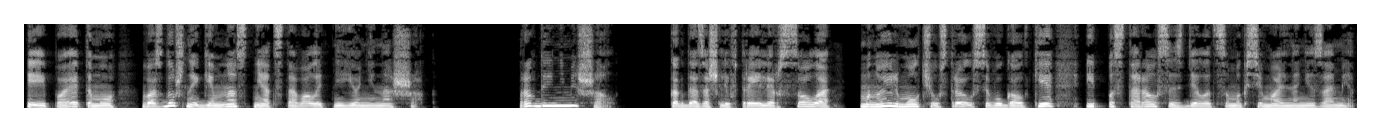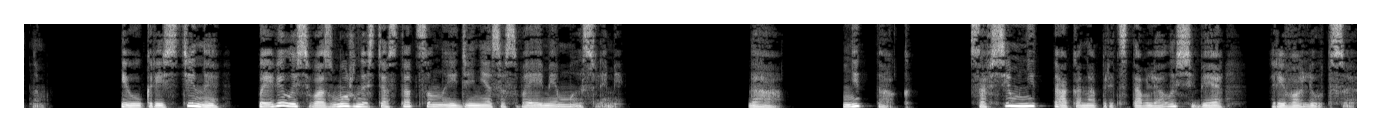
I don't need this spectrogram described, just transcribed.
и поэтому воздушный гимнаст не отставал от нее ни на шаг. Правда, и не мешал. Когда зашли в трейлер Соло, Мануэль молча устроился в уголке и постарался сделаться максимально незаметным. И у Кристины появилась возможность остаться наедине со своими мыслями. Да, не так. Совсем не так она представляла себе революцию.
